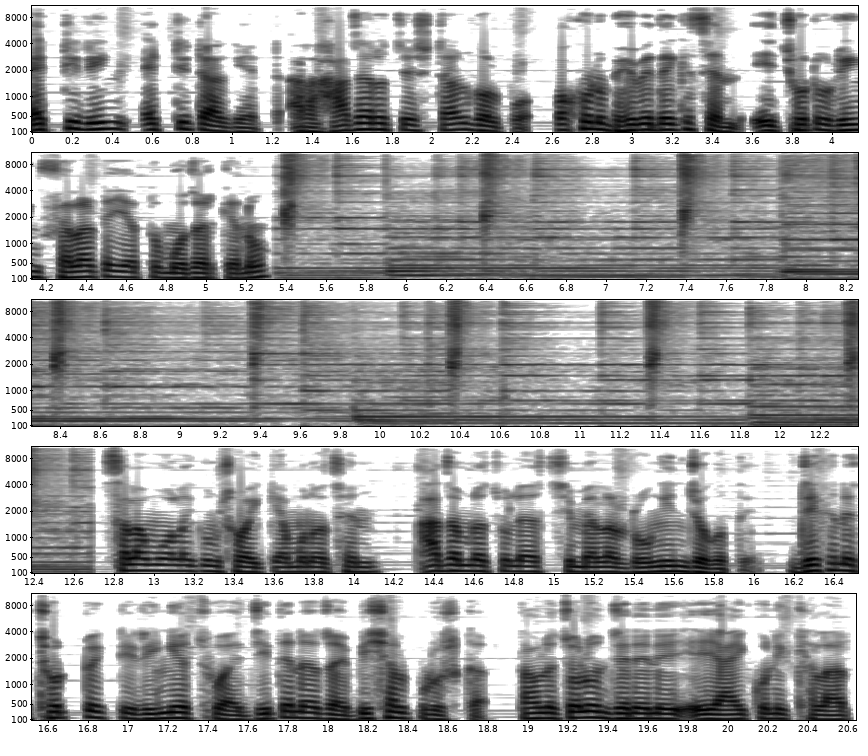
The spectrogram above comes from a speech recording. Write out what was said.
একটি রিং, একটি টার্গেট, আর হাজারো চেষ্টার গল্প। কখনো ভেবে দেখেছেন এই ছোট রিং ফেলাটাই এত মজার কেন? সালামু আলাইকুম সবাই কেমন আছেন? আজ আমরা চলে আসছি মেলার রঙিন জগতে যেখানে ছোট্ট একটি রিং এর ছোঁয়ায় জিতে নেওয়া যায় বিশাল পুরস্কার। তাহলে চলুন জেনে নেই এই আইকনিক খেলার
